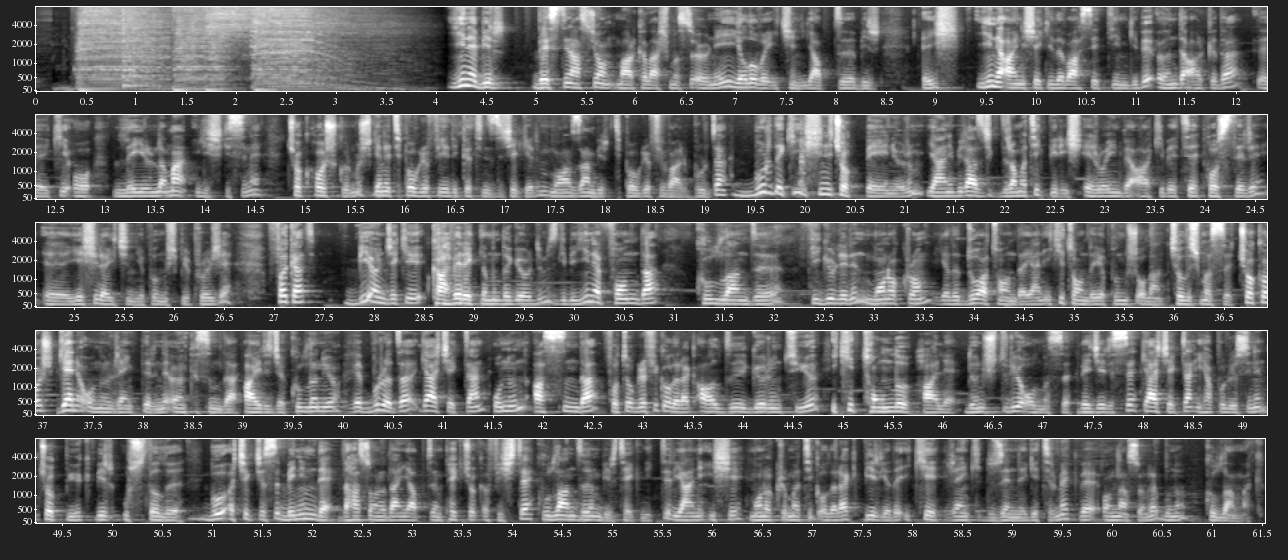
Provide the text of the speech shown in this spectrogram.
Yine bir destinasyon markalaşması örneği Yalova için yaptığı bir eş. Yine aynı şekilde bahsettiğim gibi önde arkada e, ki o layer'lama ilişkisini çok hoş kurmuş. Gene tipografiye dikkatinizi çekerim. Muazzam bir tipografi var burada. Buradaki işini çok beğeniyorum. Yani birazcık dramatik bir iş. Eroin ve akibeti posteri. E, Yeşilay için yapılmış bir proje. Fakat bir önceki kahve reklamında gördüğümüz gibi yine fonda kullandığı figürlerin monokrom ya da duatonda yani iki tonda yapılmış olan çalışması çok hoş. Gene onun renklerini ön kısımda ayrıca kullanıyor ve burada gerçekten onun aslında fotoğrafik olarak aldığı görüntüyü iki tonlu hale dönüştürüyor olması becerisi gerçekten İhapolusi'nin çok büyük bir ustalığı. Bu açıkçası benim de daha sonradan yaptığım pek çok afişte kullandığım bir tekniktir. Yani işi monokromatik olarak bir ya da iki renk düzenine getirmek ve ondan sonra bunu kullanmak.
